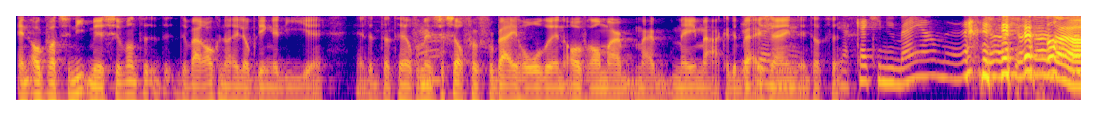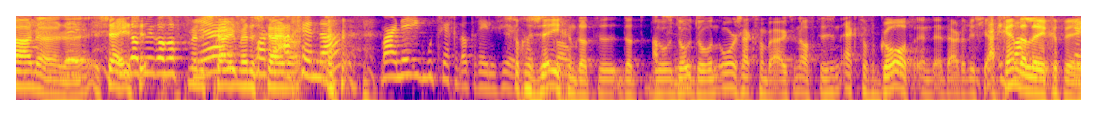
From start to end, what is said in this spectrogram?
en ook wat ze niet missen, want er waren ook een hele hoop dingen die... ja, dat, dat heel veel mensen zichzelf voor, voorbij holden en overal maar, maar meemaken, erbij zijn, zijn. eh, dat, eh, Ja, kijk je nu mij aan? ja, ja, nou, nou, nou, nee, zij- ik had natuurlijk ook een met een vrij schijn- met een strakke schijn- agenda. Maar nee, ik moet zeggen, dat realiseer Het is toch een zegen dat, dat door, door, door een oorzaak van buitenaf. Het is een act of God en daardoor is je agenda mag- leeggeveegd.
